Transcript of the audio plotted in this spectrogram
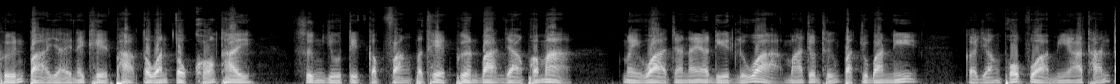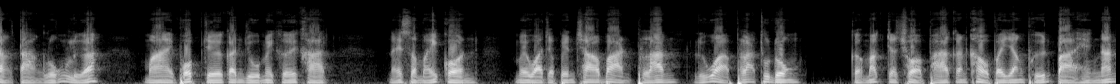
ผืนป่าใหญ่ในเขตภาคตะวันตกของไทย ซึ่งอยู่ติดกับฝั่งประเทศเพื่อนบ้านอย่างพม่า ไม่ว่าจะในอดีตหรือว่ามาจนถึงปัจจุบันนี้ ก็ยังพบว่ามีอาถรรพ์ต่างๆ หลงเหลือมาให้พบเจอกันอยู่ไม่เคยขาด ในสมัยก่อนไม่ว่าจะเป็นชาวบ้านพลันหรือว่าพระธุดงค์ก็มักจะชอบพากันเข้าไปยังผืนป่าแห่งนั้น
